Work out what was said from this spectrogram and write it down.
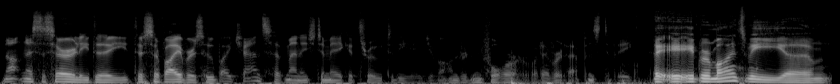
not necessarily the, the survivors who by chance have managed to make it through to the age of 104 or whatever it happens to be. It, it reminds me um,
